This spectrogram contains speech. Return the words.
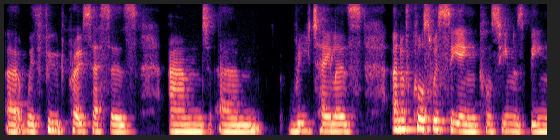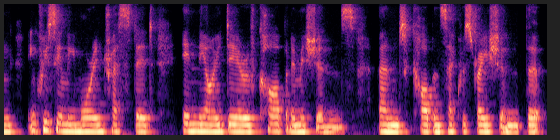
uh, with food processors and um, retailers. And of course, we're seeing consumers being increasingly more interested in the idea of carbon emissions and carbon sequestration that,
